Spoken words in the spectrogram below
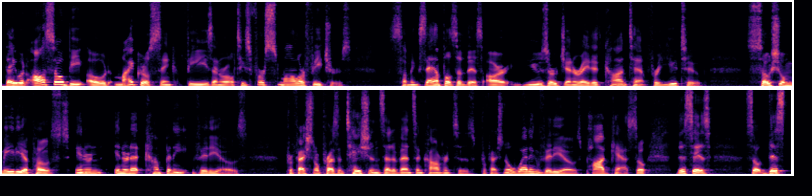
they would also be owed microsync fees and royalties for smaller features. Some examples of this are user generated content for YouTube, social media posts, internet company videos, professional presentations at events and conferences, professional wedding videos, podcasts. So this is so this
